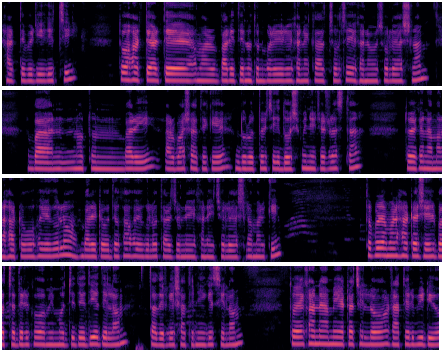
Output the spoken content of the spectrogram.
হাঁটতে বেরিয়ে গেছি। তো হাঁটতে হাঁটতে আমার বাড়িতে নতুন বাড়ির এখানে কাজ চলছে, এখানেও চলে আসলাম। বা নতুন বাড়ি আর বাসা থেকে দূরত্ব হচ্ছে দশ মিনিটের রাস্তা। তো এখানে আমার হাঁটাও হয়ে গেল, বাড়িটাও দেখা হয়ে গেল, তার জন্য এখানেই চলে আসলাম আর কি। তারপরে আমার হাঁটা শেষ, বাচ্চাদেরকেও আমি মসজিদে দিয়ে দিলাম, তাদেরকে সাথে নিয়ে গেছিলাম। তো এখানে আমি, এটা ছিল রাতের ভিডিও।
